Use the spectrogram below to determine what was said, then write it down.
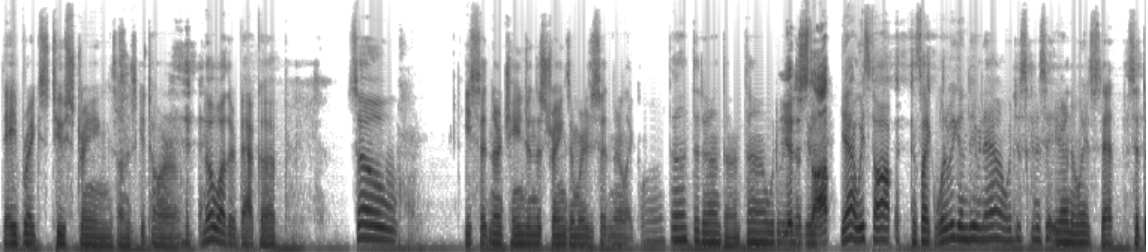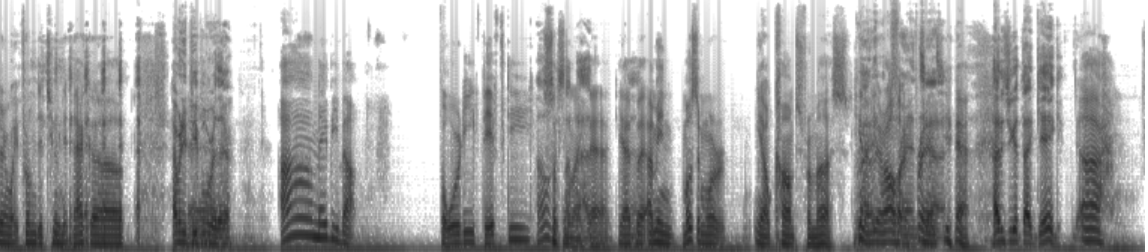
Dave breaks two strings on his guitar, no other backup. So he's sitting there changing the strings, and we're just sitting there like, oh, dun, dun, dun, dun, what are we You had gonna do? stop. Yeah, we stopped. It's like, what are we gonna do now? We're just gonna sit here and then wait, sit, sit there and wait for him to tune it back up. How many people were there? Ah, maybe about 40, 50, Oh, something like bad. that. Yeah, but I mean, most of them were, you know, comps from us. You know, they're all friends, our friends. yeah. Yeah. How did you get that gig? Uh,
